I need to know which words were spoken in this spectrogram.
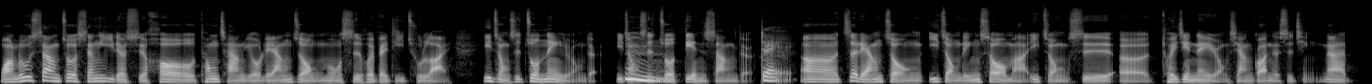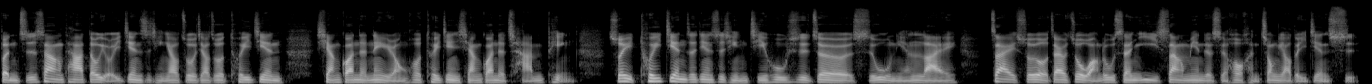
网络上做生意的时候，通常有两种模式会被提出来，一种是做内容的，一种是做电商的。嗯、对，呃，这两种，一种零售嘛，一种是呃推荐内容相关的事情。那本质上，它都有一件事情要做，叫做推荐相关的内容或推荐相关的产品。所以，推荐这件事情几乎是这十五年来在所有在做网络生意上面的时候很重要的一件事。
